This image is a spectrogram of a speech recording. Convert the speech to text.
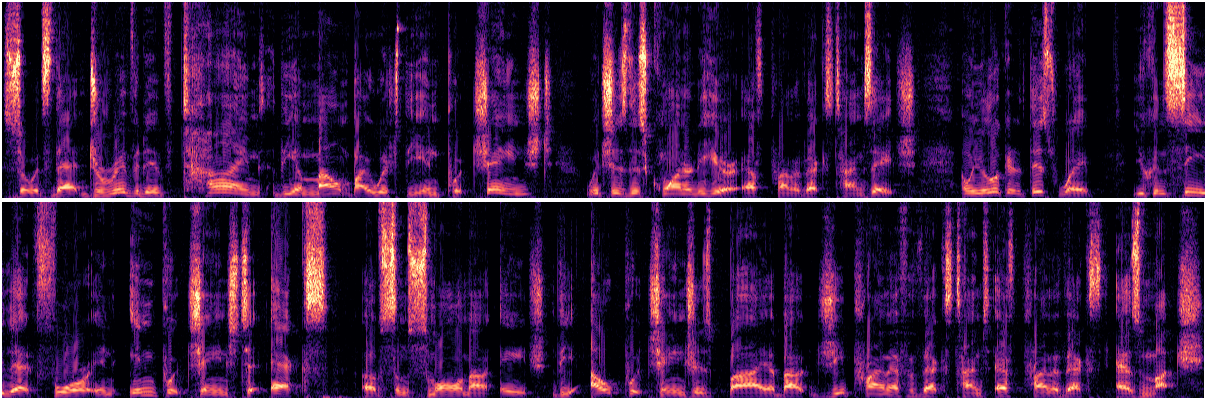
So it's that derivative times the amount by which the input changed, which is this quantity here, f prime of x times h. And when you look at it this way, you can see that for an input change to x, of some small amount h, the output changes by about g prime f of x times f prime of x as much,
